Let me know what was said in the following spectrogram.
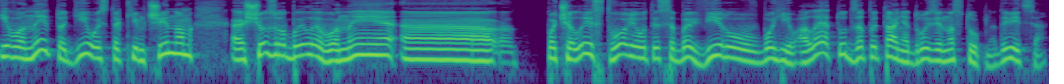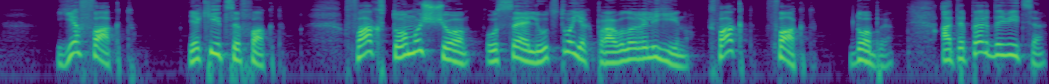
і вони тоді, ось таким чином, е, що зробили? Вони е, почали створювати себе віру в богів. Але тут запитання, друзі, наступне. Дивіться, є факт. Який це факт? Факт в тому, що усе людство, як правило, релігійно. Факт? Факт. Добре. А тепер дивіться,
